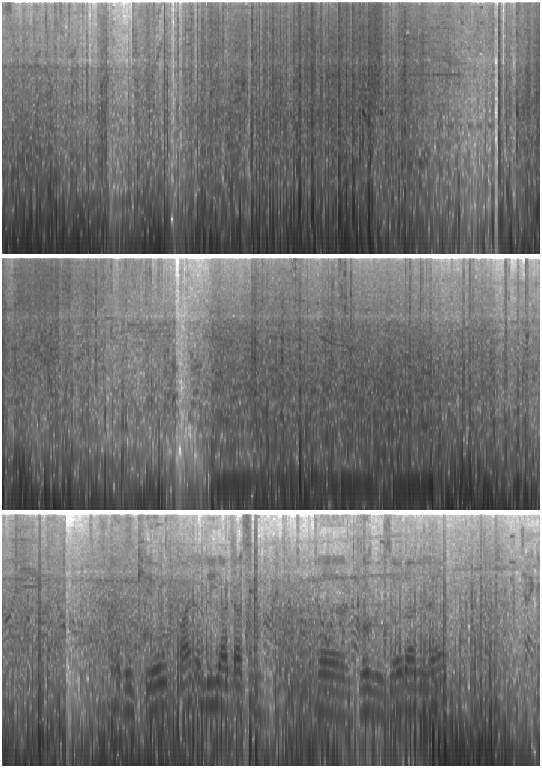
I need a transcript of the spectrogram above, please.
Season one activated. Double kill. Finally, I got some uh, good result out of that. Tango.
